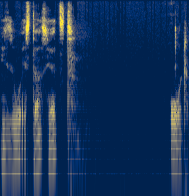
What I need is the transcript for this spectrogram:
Wieso ist das jetzt rot?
